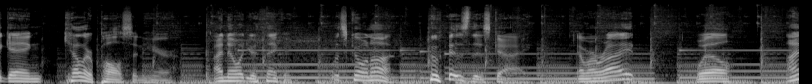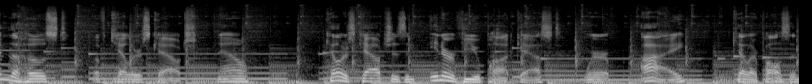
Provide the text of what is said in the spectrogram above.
Hey, gang, Keller Paulson here. I know what you're thinking. What's going on? Who is this guy? Am I right? Well, I'm the host of Keller's Couch. Now, Keller's Couch is an interview podcast where I, Keller Paulson,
